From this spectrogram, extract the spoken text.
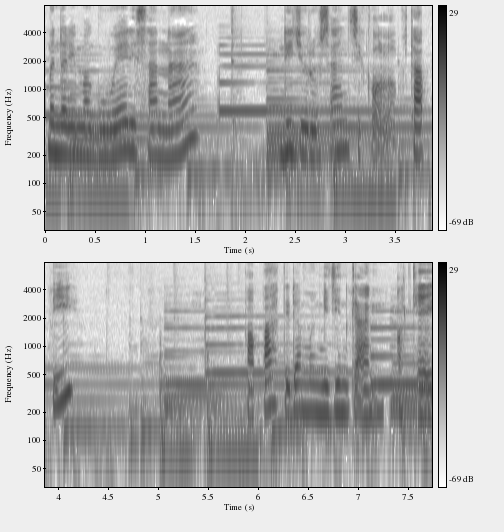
menerima gue di sana di jurusan psikolog. Tapi papa tidak mengizinkan. Oke okay,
